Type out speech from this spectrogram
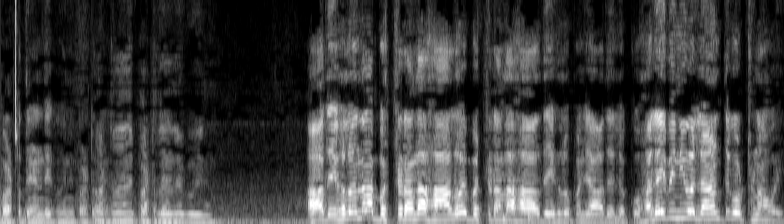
ਪੱਟ ਦੇਣ ਦੇ ਕੋਈ ਨਹੀਂ ਪੱਟ ਪੱਟ ਦੇਣ। ਦੇ ਪੱਟ ਦੇ ਕੋਈ ਨਹੀਂ ਆ ਦੇਖ ਲਓ ਇਹਨਾਂ ਦਾ ਬੱਚੜਾਂ ਦਾ ਹਾਲ ਓਏ ਬੱਚੜਾਂ ਦਾ ਹਾਲ ਦੇਖ ਲਓ ਪੰਜਾਬ ਦੇ ਲੋਕੋ। ਹਲੇ ਵੀ ਨਹੀਂ ਉਹ ਲਾਹਣ ਤੇ ਉੱਠਣਾ ਓਏ।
